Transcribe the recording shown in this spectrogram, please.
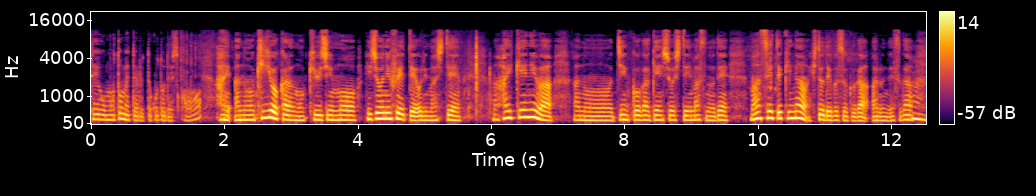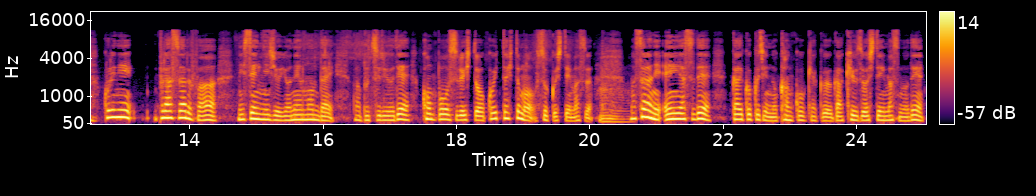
手を求めてるってことですか？はい、あの、企業からの求人も非常に増えておりまして、まあ、背景には、あの、人口が減少していますので、慢性的な人手不足があるんですが、うん、これにプラスアルファ、2024年問題、まあ、物流で梱包する人、こういった人も不足しています。うん、まあ、さらに円安で外国人の観光客が急増していますので、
